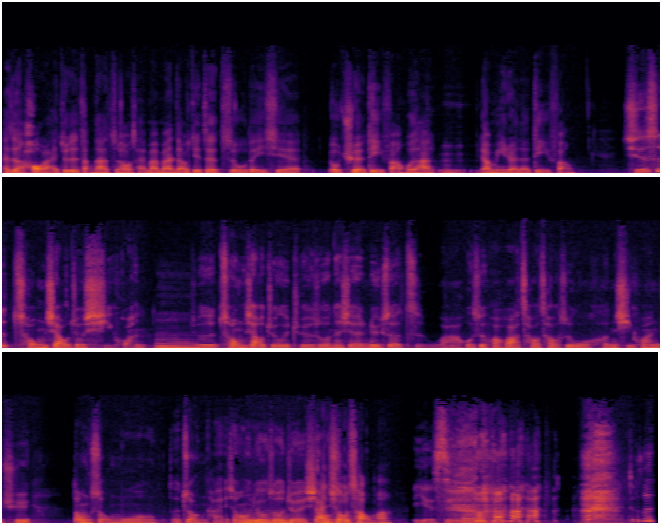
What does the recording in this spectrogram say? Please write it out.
还是后来就是长大之后才慢慢了解这个植物的一些？有趣的地方，或者它嗯比较迷人的地方，嗯、其实是从小就喜欢，嗯，就是从小就会觉得说那些绿色植物啊，或是花花草草，是我很喜欢去动手摸的状态。像我有时候就会笑，含羞草吗？也是。就是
